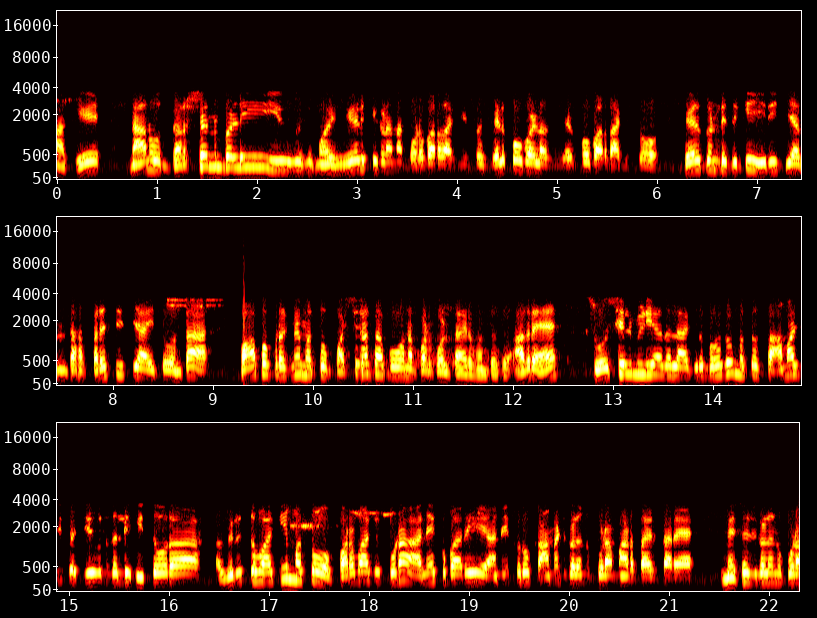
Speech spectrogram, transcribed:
ಹಾಕಿ ನಾನು ದರ್ಶನ್ ಬಳಿ ಹೇಳಿಕೆಗಳನ್ನ ಕೊಡಬಾರ್ದಾಗಿತ್ತು, ಹೇಳ್ಕೋಬಾರ್ದ, ಹೇಳ್ಕೋಬಾರ್ದಾಗಿತ್ತು, ಹೇಳ್ಕೊಂಡಿದ್ದಕ್ಕೆ ಈ ರೀತಿಯಾದಂತಹ ಪರಿಸ್ಥಿತಿ ಆಯ್ತು ಅಂತ ಪಾಪ ಪ್ರಜ್ಞೆ ಮತ್ತು ಪಶ್ಚಾತ್ತಾಪವನ್ನ ಪಡ್ಕೊಳ್ತಾ ಇರುವಂತದ್ದು. ಆದ್ರೆ ಸೋಷಿಯಲ್ ಮೀಡಿಯಾದಲ್ಲಿ ಆಗಿರಬಹುದು ಮತ್ತು ಸಾಮಾಜಿಕ ಜೀವನದಲ್ಲಿ ಇದ್ದವರ ವಿರುದ್ಧವಾಗಿ ಮತ್ತು ಪರವಾಗಿ ಕೂಡ ಅನೇಕ ಬಾರಿ ಅನೇಕರು ಕಾಮೆಂಟ್ಗಳನ್ನು ಕೂಡ ಮಾಡ್ತಾ ಇರ್ತಾರೆ ಮೆಸೇಜ್ಗಳನ್ನು ಕೂಡ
